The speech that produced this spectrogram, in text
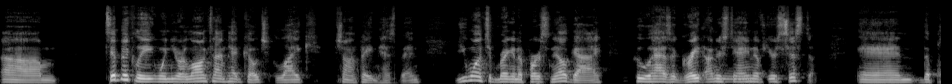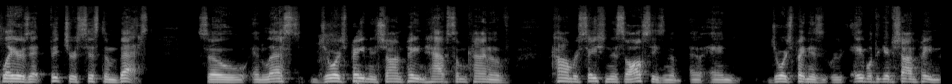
um, typically when you're a longtime head coach like Sean Payton has been. You want to bring in a personnel guy who has a great understanding Mm. of your system and the players that fit your system best. So unless George Paton and Sean Payton have some kind of conversation this offseason uh, and George Paton is able to give Sean Payton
